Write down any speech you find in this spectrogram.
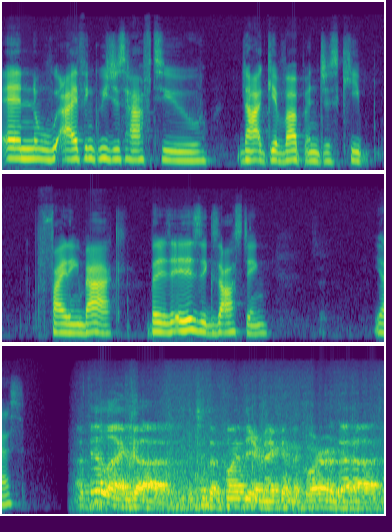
and I think we just have to not give up and just keep fighting back. But it is exhausting. Yes. I feel like uh, to the point that you're making in the corner that uh,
